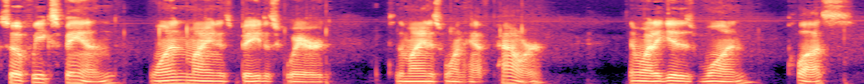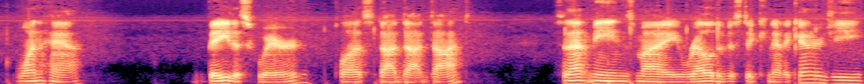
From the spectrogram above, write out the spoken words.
So if we expand 1 minus beta squared to the minus 1 half power, then what I get is 1 plus 1 half beta squared plus dot dot dot. So that means my relativistic kinetic energy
